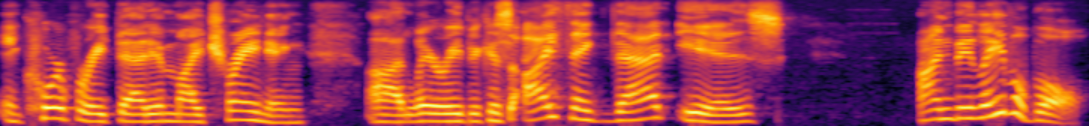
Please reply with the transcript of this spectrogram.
incorporate that in my training, uh, Larry, because I think that is unbelievable.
